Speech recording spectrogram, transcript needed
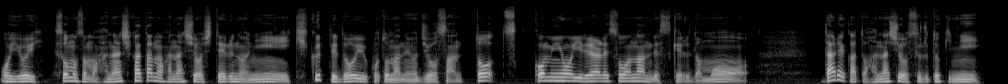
おいおいそもそも話し方の話をしてるのに聞くってどういうことなのよジョーさんとツッコミを入れられそうなんですけれども誰かと話をする時に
